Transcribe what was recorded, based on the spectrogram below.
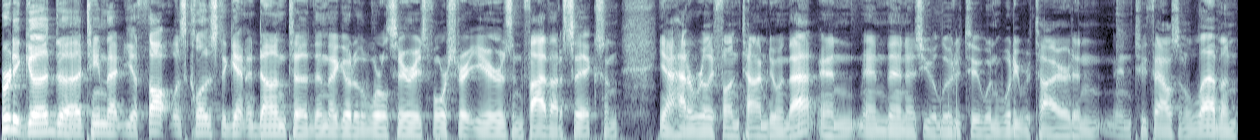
pretty good. A uh, team that you thought was close to getting it done to then they go to the World Series four straight years and five out of six. And yeah, I had a really fun time doing that. And and then as you alluded to, when Woody retired in, in 2011,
